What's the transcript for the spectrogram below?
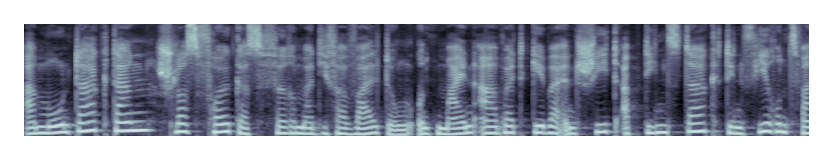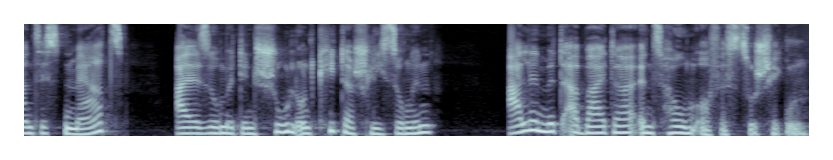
Am Montag dann schloss Volkers Firma die Verwaltung und mein Arbeitgeber entschied ab Dienstag, den 24. März, also mit den Schul- und Kitaschließungen, alle Mitarbeiter ins Homeoffice zu schicken.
